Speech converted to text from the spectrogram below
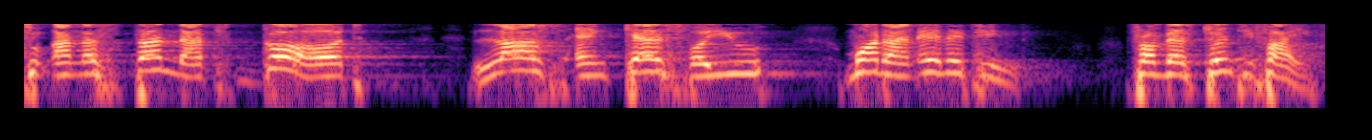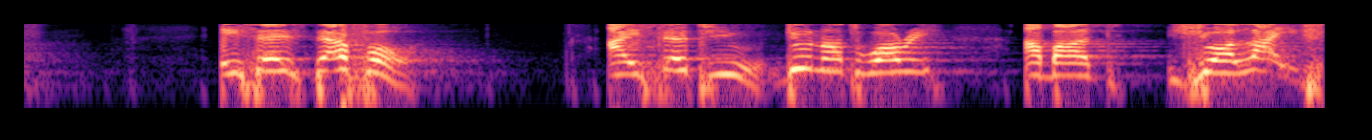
to understand that God loves and cares for you more than anything. From verse 25, He says, Therefore, I say to you, do not worry about your life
